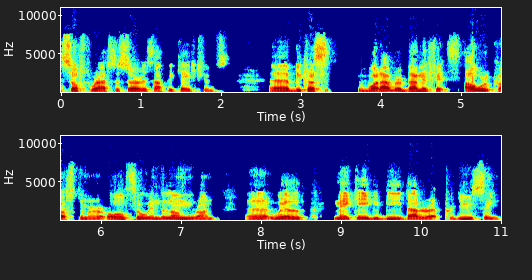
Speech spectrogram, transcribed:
software as a service applications. Because whatever benefits our customer also in the long run uh, will make ABB better at producing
